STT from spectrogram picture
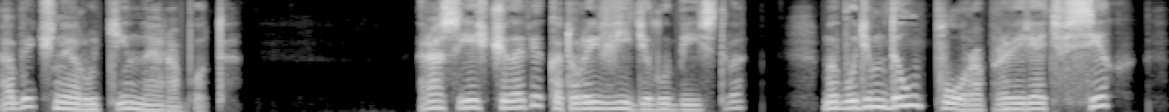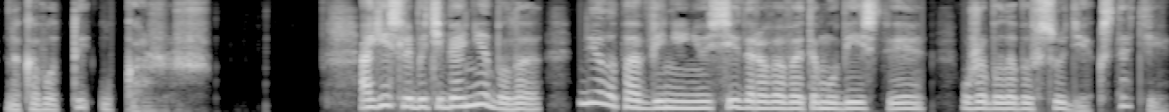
обычная рутинная работа. Раз есть человек, который видел убийство, мы будем до упора проверять всех, на кого ты укажешь. А если бы тебя не было, дело по обвинению Сидорова в этом убийстве уже было бы в суде. Кстати,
